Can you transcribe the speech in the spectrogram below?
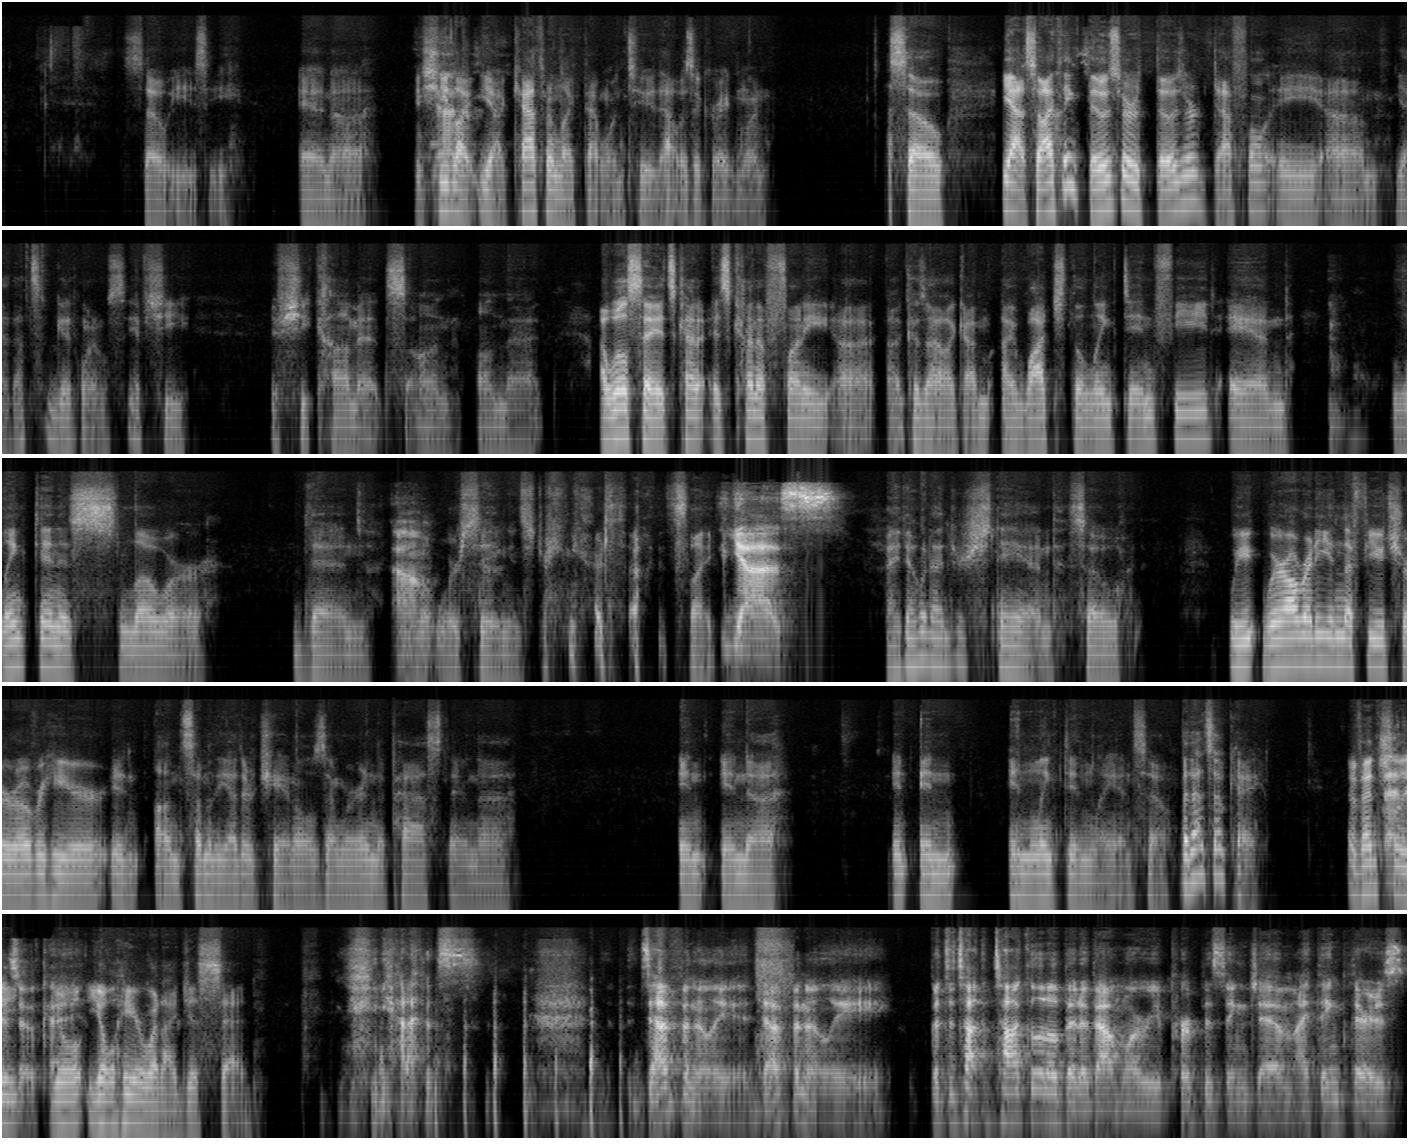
So easy. And uh she yeah. like yeah, Catherine liked that one too. That was a great one. So yeah, so I think those are those are definitely um yeah, that's a good one. We'll see if she if she comments on on that. I will say it's kind of it's kind of funny because uh, uh I like I'm I watch the LinkedIn feed and mm-hmm. LinkedIn is slower than oh. what we're seeing in StreamYard. So it's like yes, I don't understand. So we we're already in the future over here in on some of the other channels, and we're in the past and uh, in in uh, in in in LinkedIn land. So, but that's okay. Eventually, okay. you'll you'll hear what I just said. yes, definitely, definitely. But to talk talk a little bit about more repurposing, Jim, I think there's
